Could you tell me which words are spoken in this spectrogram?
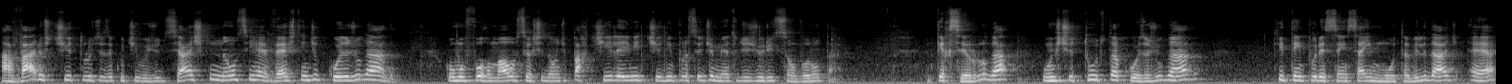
Há vários títulos executivos judiciais que não se revestem de coisa julgada, como formal ou certidão de partilha emitido em procedimento de jurisdição voluntária. Em terceiro lugar, o instituto da coisa julgada, que tem por essência a imutabilidade, é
